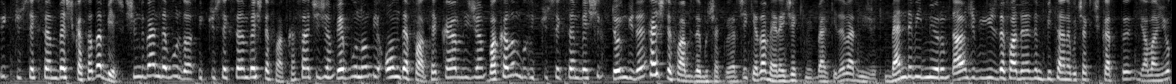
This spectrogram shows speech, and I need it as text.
385 kasada 1. Şimdi ben de burada 385 defa kasa açacağım ve bunu bir 10 defa tekrarlayacağım. Bakalım bu 385'lik döngüde kaç defa bize bıçak verecek ya da verecek mi? Belki de vermeyecek. Ben de bilmiyorum. Daha önce bir 100 defa denedim. Bir tane bıçak çıkarttı. Yalan yok.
